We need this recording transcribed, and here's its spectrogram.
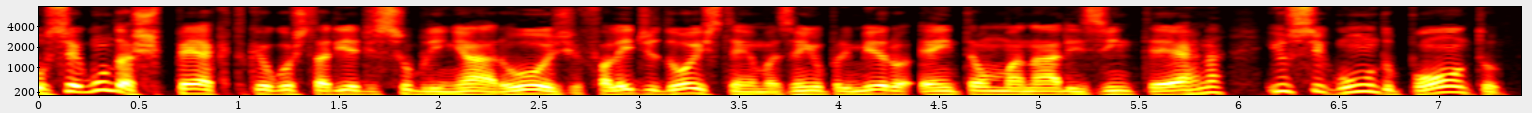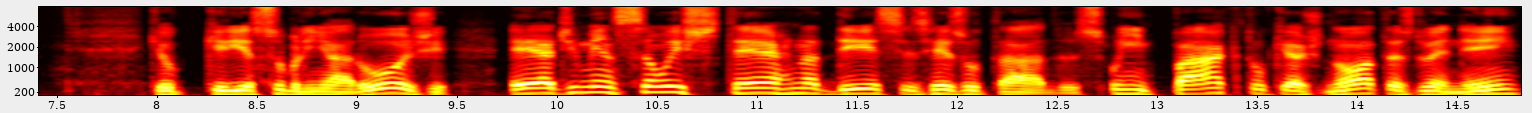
o segundo aspecto que eu gostaria de sublinhar hoje, falei de dois temas, hein? O primeiro é então uma análise interna e o segundo ponto que eu queria sublinhar hoje é a dimensão externa desses resultados, o impacto que as notas do Enem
